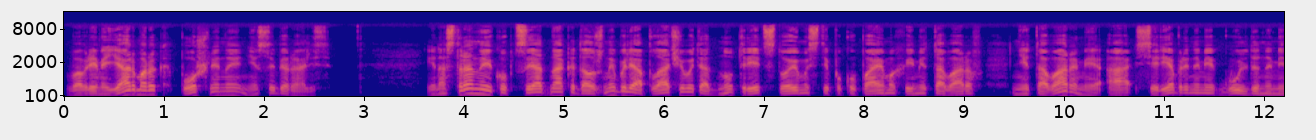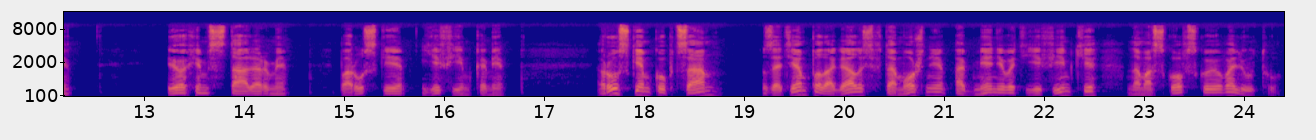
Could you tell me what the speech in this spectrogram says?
Во время ярмарок пошлины не собирались. Иностранные купцы, однако, должны были оплачивать одну треть стоимости покупаемых ими товаров не товарами, а серебряными гульденами, йохимсталерами, по-русски ефимками. Русским купцам затем полагалось в таможне обменивать ефимки на московскую валюту.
